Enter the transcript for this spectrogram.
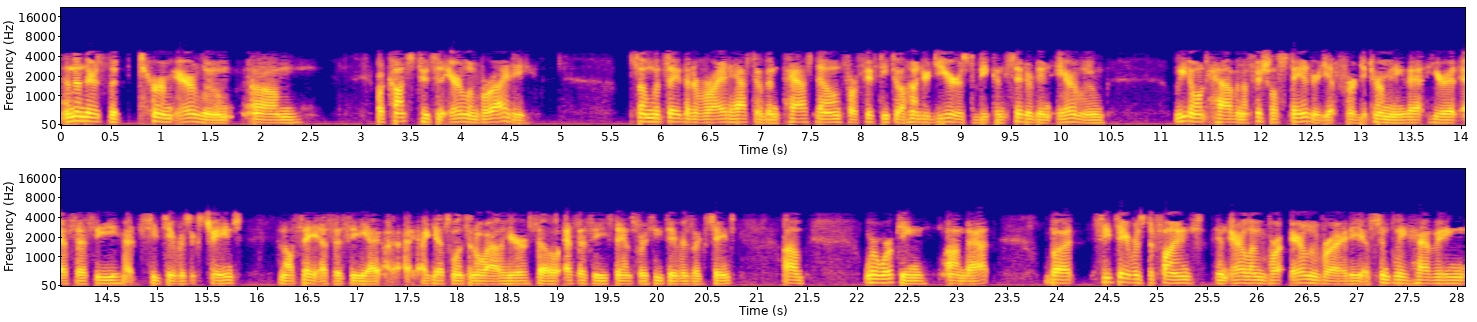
And then there's the term heirloom. Um, what constitutes an heirloom variety? Some would say that a variety has to have been passed down for 50 to 100 years to be considered an heirloom. We don't have an official standard yet for determining that here at SSE, at Seed Savers Exchange and I'll say SSE, I, I, I, guess, once in a while here. So SSE stands for Seed Savers Exchange. Um, we're working on that. But Seed Savers defines an heirloom, heirloom variety as simply having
